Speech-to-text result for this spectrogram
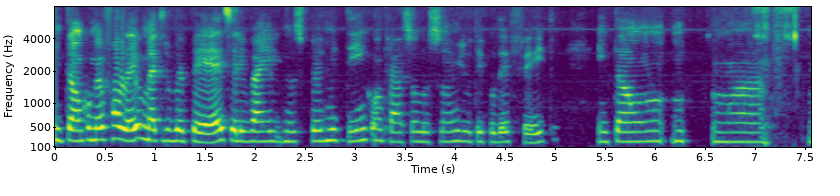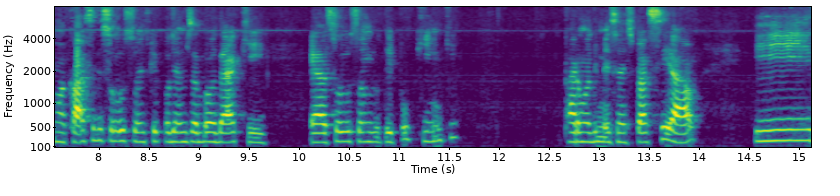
Então, como eu falei, o método BPS ele vai nos permitir encontrar soluções do tipo defeito. Então, uma, uma classe de soluções que podemos abordar aqui é a solução do tipo kink para uma dimensão espacial e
